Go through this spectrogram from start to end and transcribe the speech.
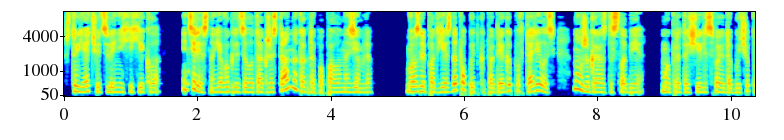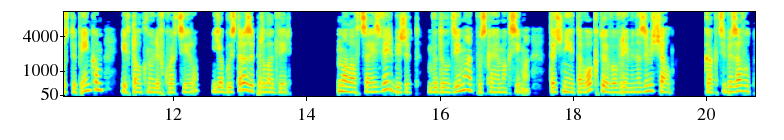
что я чуть ли не хихикала. Интересно, я выглядела так же странно, когда попала на землю? Возле подъезда попытка побега повторилась, но уже гораздо слабее. Мы протащили свою добычу по ступенькам и втолкнули в квартиру. Я быстро заперла дверь. «На ловца и зверь бежит», — выдал Дима, отпуская Максима. Точнее, того, кто его временно замещал. «Как тебя зовут?»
